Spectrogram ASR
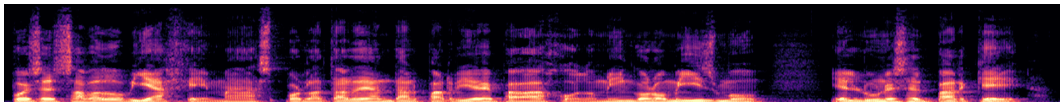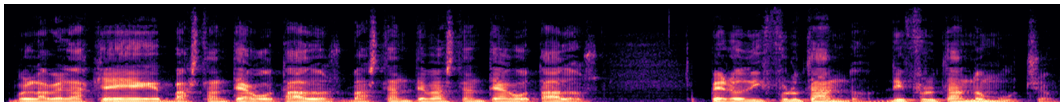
Pues el sábado viaje, más por la tarde andar para arriba y para abajo, domingo lo mismo, y el lunes el parque, pues la verdad es que bastante agotados, bastante, bastante agotados pero disfrutando, disfrutando mucho.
